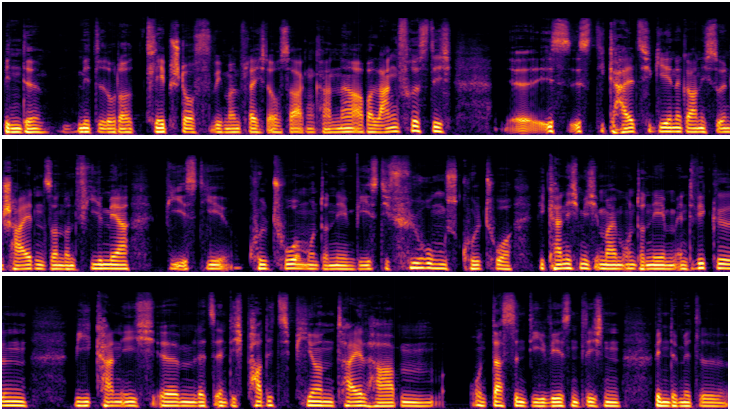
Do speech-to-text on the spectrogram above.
Bindemittel oder Klebstoff, wie man vielleicht auch sagen kann. Ne? Aber langfristig äh, ist, ist die Gehaltshygiene gar nicht so entscheidend, sondern vielmehr, wie ist die Kultur im Unternehmen, wie ist die Führungskultur, wie kann ich mich in meinem Unternehmen entwickeln, wie kann ich ähm, letztendlich partizipieren, teilhaben. Und das sind die wesentlichen Bindemittel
